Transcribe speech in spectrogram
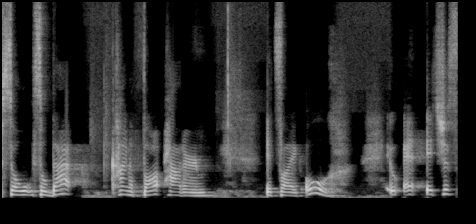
so so that kind of thought pattern it's like oh it, it's just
